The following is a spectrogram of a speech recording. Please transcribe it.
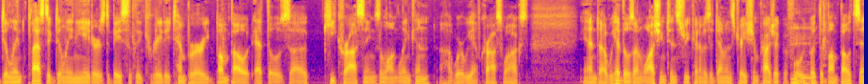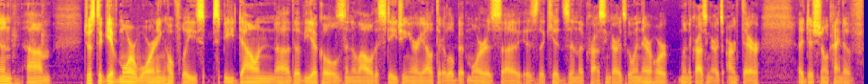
deline- plastic delineators to basically create a temporary bump out at those uh, key crossings along Lincoln uh, where we have crosswalks. And uh, we had those on Washington Street kind of as a demonstration project before mm-hmm. we put the bump outs in. Um, just to give more warning, hopefully speed down uh, the vehicles and allow the staging area out there a little bit more as uh, as the kids and the crossing guards go in there, or when the crossing guards aren't there, additional kind of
